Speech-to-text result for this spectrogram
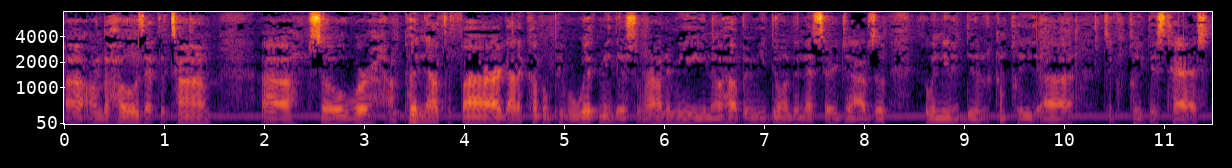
uh, on the hose at the time. Uh, so we're I'm putting out the fire. I got a couple people with me. They're surrounding me, you know, helping me doing the necessary jobs of, that we need to do to complete uh, to complete this task.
